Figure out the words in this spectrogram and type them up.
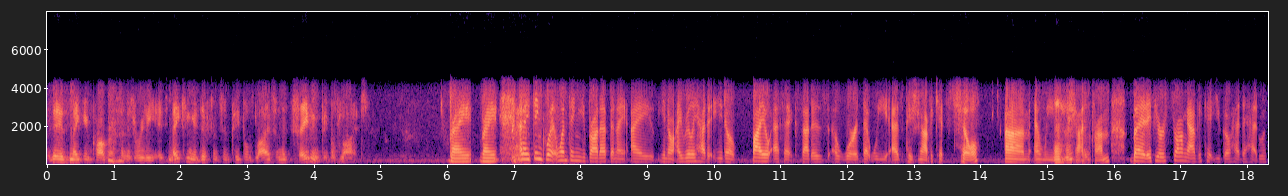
is making progress mm-hmm. and it's really it's making a difference in people's lives and it's saving people's lives. Right, right. And I think what, one thing you brought up, and I, I, you know, I really had it, you know, bioethics, that is a word that we as patient advocates chill um, and we mm-hmm. shun from. But if you're a strong advocate, you go head to head with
